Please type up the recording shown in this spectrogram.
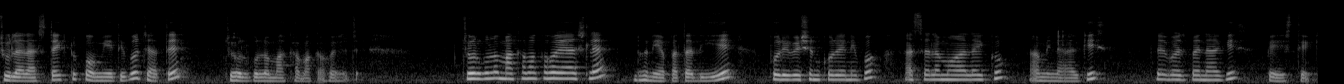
চুলার আঁচটা একটু কমিয়ে দেব যাতে ঝোলগুলো মাখা মাখা হয়ে যায়। ঝোলগুলো মাখা মাখা হয়ে আসলে ধনিয়া পাতা দিয়ে পরিবেশন করে নেব। আসসালামু আলাইকুম, আমি Nargis flavours by Nargis, page থেকে।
